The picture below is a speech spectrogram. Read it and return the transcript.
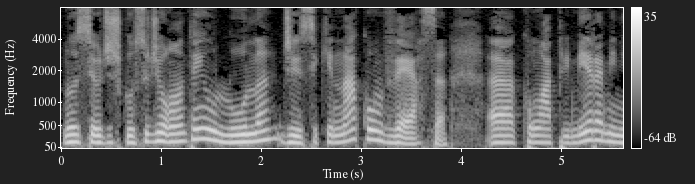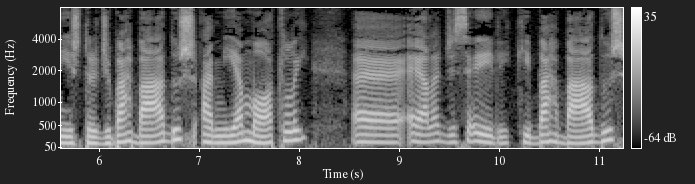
no seu discurso de ontem, o Lula disse que na conversa uh, com a primeira-ministra de Barbados, a Mia Motley, é, ela disse a ele que Barbados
